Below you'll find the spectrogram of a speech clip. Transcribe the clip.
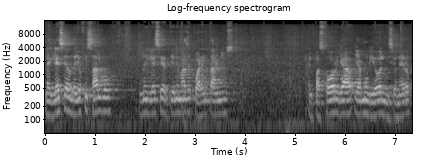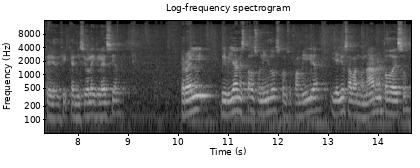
La iglesia donde yo fui salvo, una iglesia que tiene más de 40 años, el pastor ya, ya murió, el misionero que, que inició la iglesia, pero él vivía en Estados Unidos con su familia y ellos abandonaron todo eso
